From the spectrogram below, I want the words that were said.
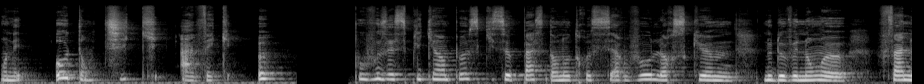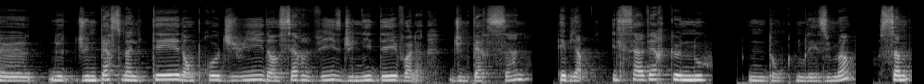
on est authentique avec eux. Pour vous expliquer un peu ce qui se passe dans notre cerveau lorsque nous devenons euh, fans euh, d'une personnalité, d'un produit, d'un service, d'une idée, voilà, d'une personne, eh bien, il s'avère que nous, donc nous les humains, sommes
